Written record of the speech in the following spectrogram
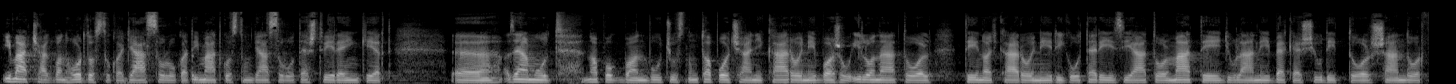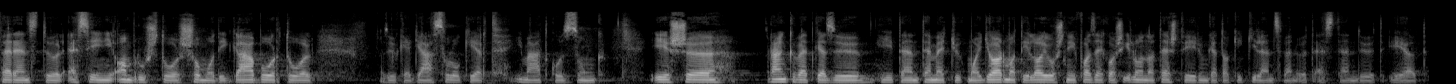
Imádságban hordoztuk a gyászolókat, imádkoztunk gyászoló testvéreinkért, az elmúlt napokban búcsúztunk Tapolcsányi Károlyné Bazsó Ilonától, T. Nagy Károlyné Rigó Teréziától, Máté Gyuláné Bekes Judittól, Sándor Ferenctől, Eszényi Ambrustól, Somodi Gábortól, az őket gyászolókért imádkozzunk. És ránk következő héten temetjük majd Gyarmati Lajosné Fazekas Ilona testvérünket, aki 95 esztendőt élt.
